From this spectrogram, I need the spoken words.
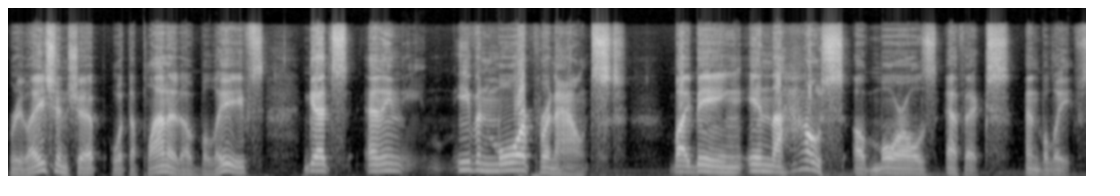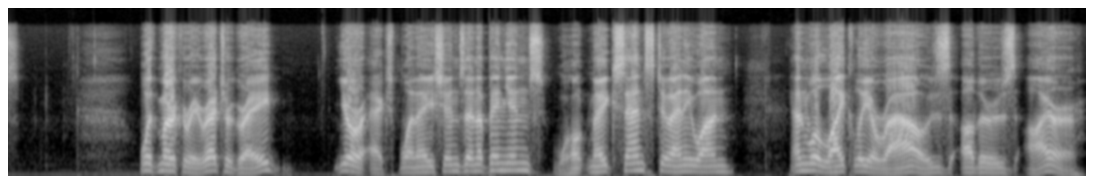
relationship with the planet of beliefs, gets an even more pronounced by being in the house of morals, ethics, and beliefs. With Mercury retrograde, your explanations and opinions won't make sense to anyone and will likely arouse others' ire.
